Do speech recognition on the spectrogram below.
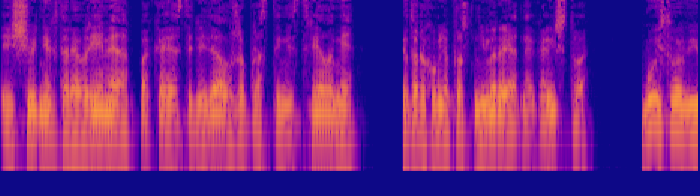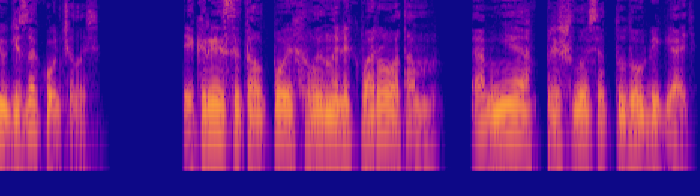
Еще некоторое время, пока я стрелял уже простыми стрелами, которых у меня просто невероятное количество, буйство в юге закончилось. И крысы толпой хлынули к воротам, а мне пришлось оттуда убегать.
